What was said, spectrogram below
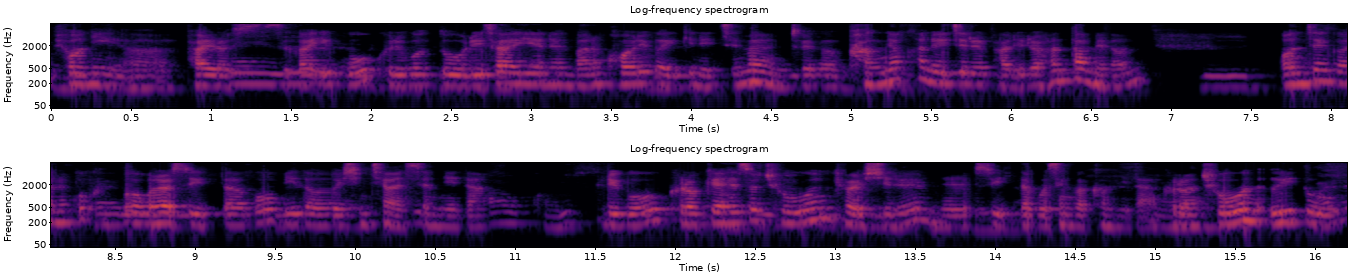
변이 아, 바이러스가 있고 그리고 또 우리 사이에는 많은 거리가 있긴 있지만 저희가 강력한 의지를 발휘를 한다면 언젠가는 꼭 극복을 할 수 있다고 믿어 의심치 않습니다. 그리고 그렇게 해서 좋은 결실을 낼 수 있다고 생각합니다. 그런 좋은 의도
